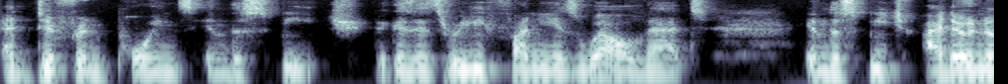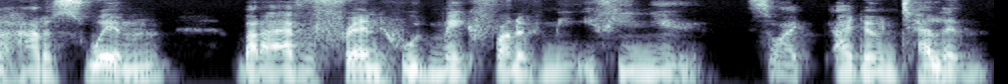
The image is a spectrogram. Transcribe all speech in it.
at different points in the speech because it's really funny as well that in the speech, I don't know how to swim, but I have a friend who would make fun of me if he knew. So I, I don't tell him.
